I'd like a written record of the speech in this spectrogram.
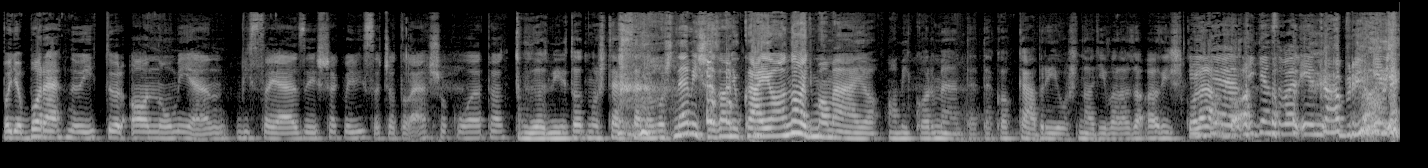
vagy a barátnőitől annó milyen visszajelzések, vagy visszacsatolások voltak? Tudod, mi jutott most eszembe? Most nem is az anyukája, a nagymamája, amikor mentetek a kábriós nagyival az, az iskolába. Igen, igen, szóval én... Kábriós, én,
